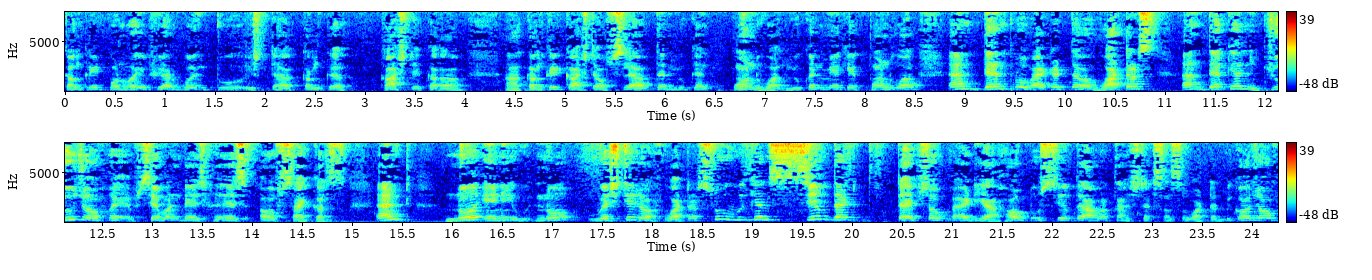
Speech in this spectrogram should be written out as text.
concrete pond wall. If you are going to uh, uh, cast a uh, uh, concrete cast of slab then you can pond wall. You can make a pond wall and then provided the waters and they can use of uh, seven days of cycles. And no any no wastage of water. So we can save that types of idea how to save the our constructions water. Because of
